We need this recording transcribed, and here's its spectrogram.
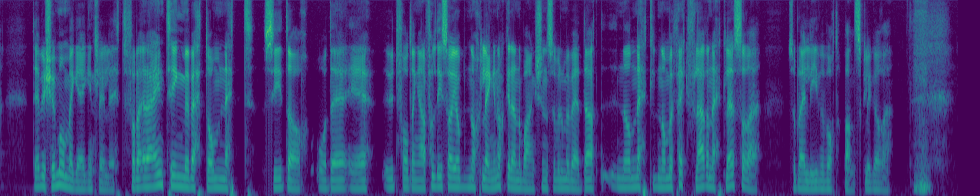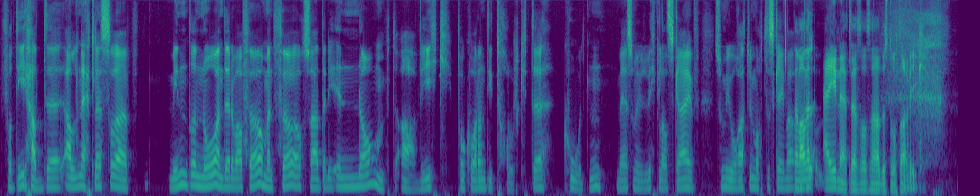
det bekymrer meg egentlig litt. For det er én ting vi vet om nettsider, og det er utfordringer. Iallfall de som har jobbet nok lenge nok i denne bransjen, så vil vi vite at når, nett, når vi fikk flere nettlesere, så ble livet vårt vanskeligere. For de hadde alle nettlesere mindre nå enn det det var før, men før så hadde de enormt avvik på hvordan de tolkte koden vi som utvikler skrev, som gjorde at du måtte skrive Det var vel én nettleser som hadde stort avvik.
